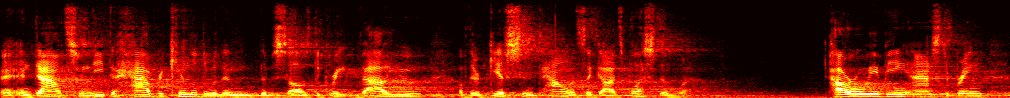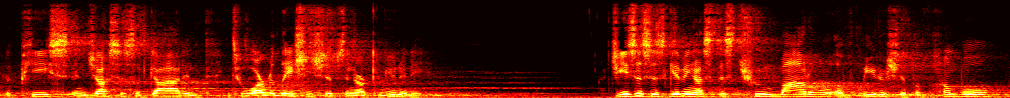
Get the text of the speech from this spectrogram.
and doubts who need to have rekindled within themselves the great value of their gifts and talents that God's blessed them with? How are we being asked to bring the peace and justice of God into our relationships in our community? Jesus is giving us this true model of leadership, of humble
